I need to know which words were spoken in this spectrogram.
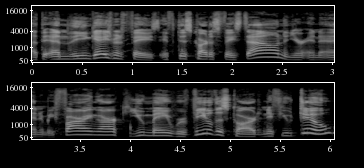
At the end of the engagement phase, if this card is face down and you're in an enemy firing arc, you may reveal this card, and if you do,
